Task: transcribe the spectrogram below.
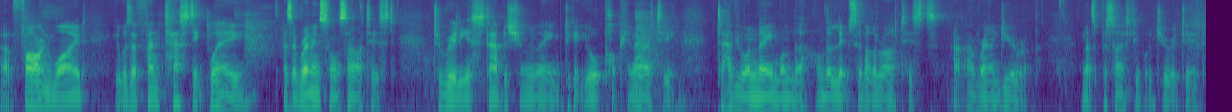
uh, far and wide. It was a fantastic way, as a Renaissance artist, to really establish your name, to get your popularity, to have your name on the, on the lips of other artists around Europe. And that's precisely what Dürer did.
